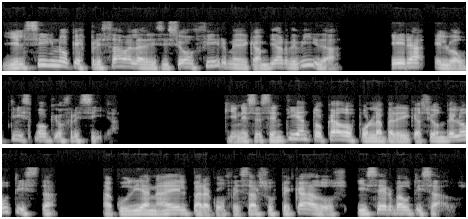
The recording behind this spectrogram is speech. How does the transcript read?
Y el signo que expresaba la decisión firme de cambiar de vida era el bautismo que ofrecía. Quienes se sentían tocados por la predicación del bautista acudían a él para confesar sus pecados y ser bautizados.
